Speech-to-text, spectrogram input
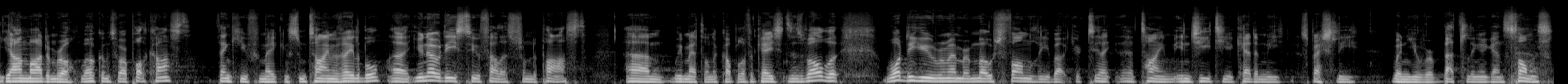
Jann Mardenborough, welcome to our podcast. Thank you for making some time available. Uh, you know these two fellas from the past. Um, we met on a couple of occasions as well. But what do you remember most fondly about your ti uh, time in GT Academy, especially when you were battling against Thomas?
